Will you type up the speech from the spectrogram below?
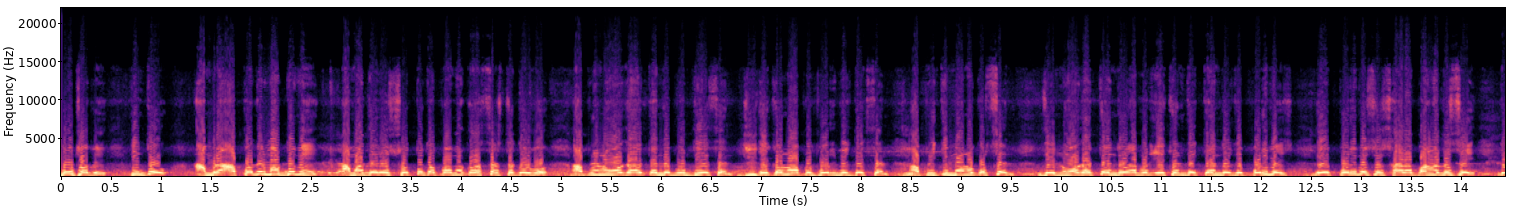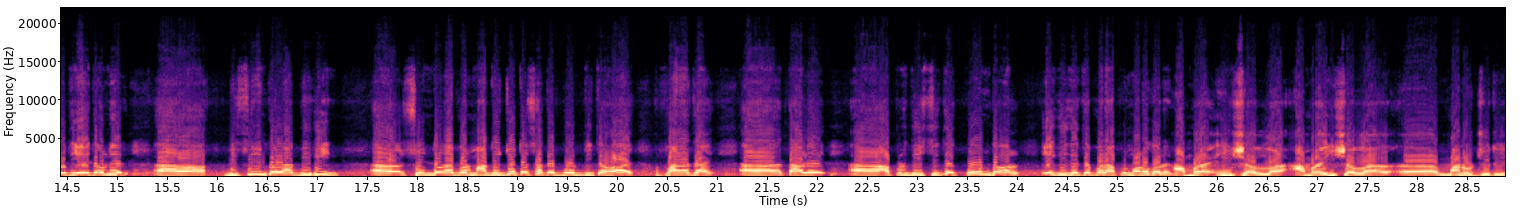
ভোট হবে। কিন্তু আমরা আপনাদের মাধ্যমে আমাদের সত্যতা প্রমাণ করার চেষ্টা করব। আপনি নোয়াগাঁ কেন্দ্রে ভোট দিয়েছেন। জি। আপনি পরিবেশ দেখছেন। আপনি কি মনে করছেন যে নোয়াগাঁ কেন্দ্র এবং এখান থেকে কেন্দ্র যে পরিবেশ এই পরিবেশে সারা বাংলাদেশে যদি এই ধরনের আহ, বিশৃঙ্খলাবিহীন আহ, সুন্দর এবং মাধুর্যতার সাথে ভোট দিতে হয় পারা যায় তাহলে আপনার দৃষ্টিতে কোন দল এগিয়ে যেতে পারে আপনি মনে করেন? আমরা ইনশাল্লাহ আমরা ইনশাল্লাহ মানুষ যদি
